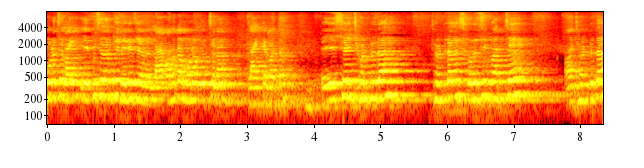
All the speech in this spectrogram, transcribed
পড়েছে লাইক একুশ হাজার কে দেখেছি আমি। লাইক অতটা মনে পড়ছে না লাইকটা কত এই সেই ঝন্টুদা ঝন্টুদা এখন ষোলো সিং মারছে। আমার ঝন্টুদা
